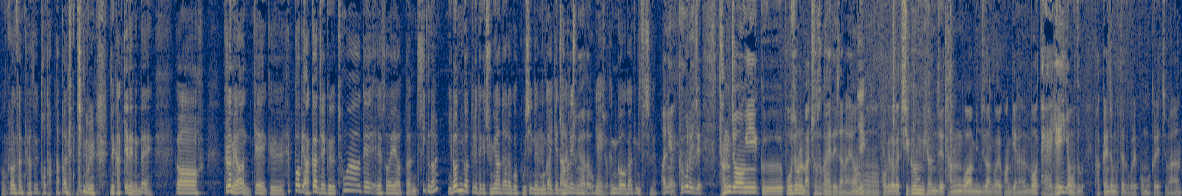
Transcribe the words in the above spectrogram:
어, 그런 상태라서 더 답답한 느낌을 이제 갖게 되는데 어 그러면 이게 그 해법이 아까 이제 그 청와대에서의 어떤 시그널 이런 것들이 되게 중요하다라고 보시는 뭔가 이게 나름의 중요하다고 예, 보죠. 근거가 좀 있으신가요? 아니요. 그거는 이제 당정이 그 보조를 맞춰서 가야 되잖아요. 예. 어, 거기다가 지금 현재 당과 민주당과의 관계는 뭐 대개의 경우도 박근혜 정부 때도 그랬고 뭐 그랬지만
